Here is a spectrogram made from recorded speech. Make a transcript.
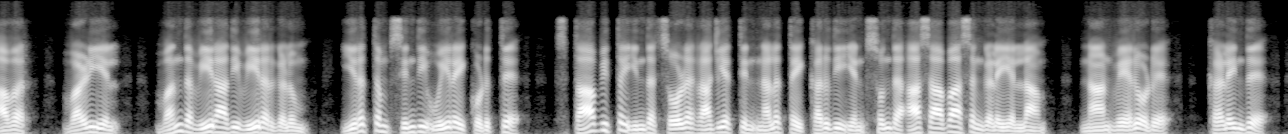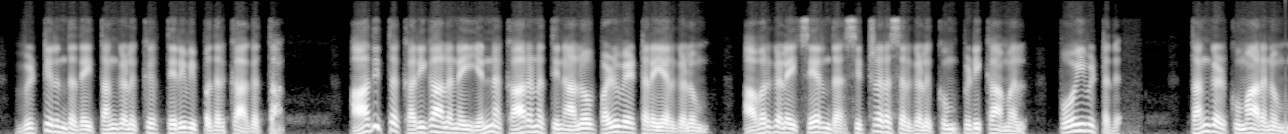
அவர் வழியில் வந்த வீராதி வீரர்களும் இரத்தம் சிந்தி உயிரை கொடுத்து ஸ்தாபித்த இந்த சோழ ராஜ்யத்தின் நலத்தை கருதி என் சொந்த ஆசாபாசங்களையெல்லாம் நான் வேரோடு களைந்து விட்டிருந்ததை தங்களுக்கு தெரிவிப்பதற்காகத்தான். ஆதித்த கரிகாலனை என்ன காரணத்தினாலோ பழுவேட்டரையர்களும் அவர்களை சேர்ந்த சிற்றரசர்களுக்கும் பிடிக்காமல் போய்விட்டது. தங்கள் குமாரனும்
